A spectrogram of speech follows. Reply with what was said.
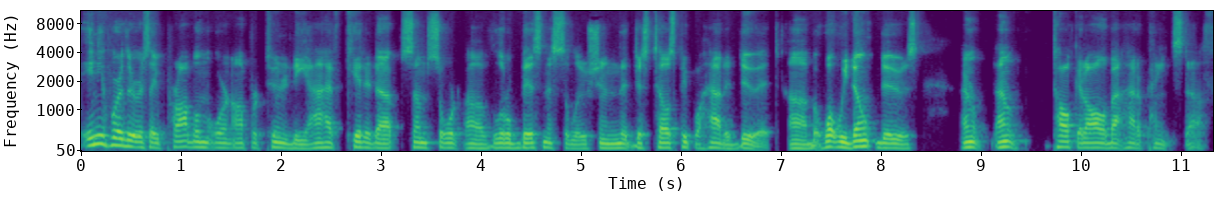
anywhere there is a problem or an opportunity, I have kitted up some sort of little business solution that just tells people how to do it. Uh, but what we don't do is I don't I don't talk at all about how to paint stuff.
